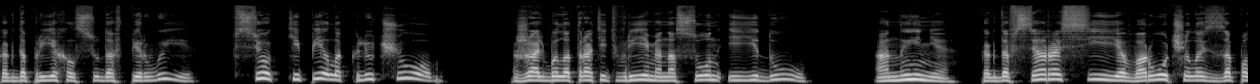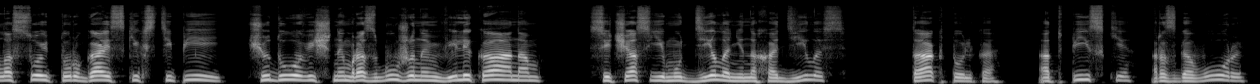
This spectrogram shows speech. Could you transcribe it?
когда приехал сюда впервые, все кипело ключом. Жаль было тратить время на сон и еду. А ныне, когда вся Россия ворочалась за полосой тургайских степей, чудовищным разбуженным великаном, сейчас ему дела не находилось. Так только отписки, разговоры,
